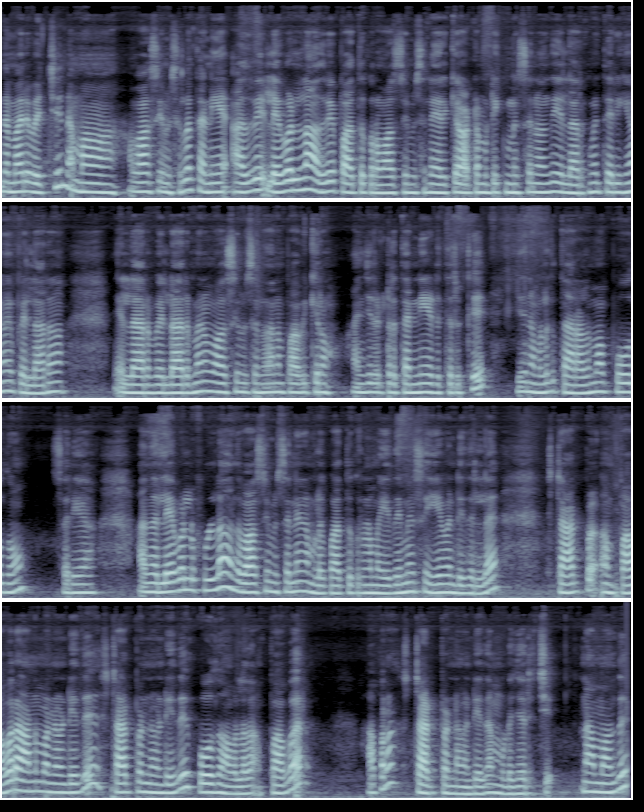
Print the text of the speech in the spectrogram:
இந்த மாதிரி வச்சு நம்ம வாஷிங் மிஷினில் தனியாக அதுவே லெவல்லாம் அதுவே பார்த்துக்குறோம். வாஷிங் மிஷின் இறக்கி ஆட்டோமேட்டிக் மிஷின் வந்து எல்லாருக்குமே தெரியும். இப்போ எல்லோரும் எல்லோரும் எல்லாருமே நம்ம வாஷிங் மிஷின் தான் நம்ம பாவிக்கிறோம். அஞ்சு லிட்டர் தண்ணி எடுத்துருக்கு. இது நம்மளுக்கு தாராளமாக போதும். சரியா? அந்த லெவல் ஃபுல்லாக அந்த வாஷிங் மிஷினே நம்மளுக்கு பார்த்துக்குறோம். நம்ம எதுவுமே செய்ய வேண்டியதில்லை. ஸ்டார்ட் ப பவர் ஆன் பண்ண வேண்டியது ஸ்டார்ட் பண்ண வேண்டியது போதும். அவ்வளோதான் பவர் அப்புறம் ஸ்டார்ட் பண்ண வேண்டியதாக முடிஞ்சிருச்சு. நம்ம வந்து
